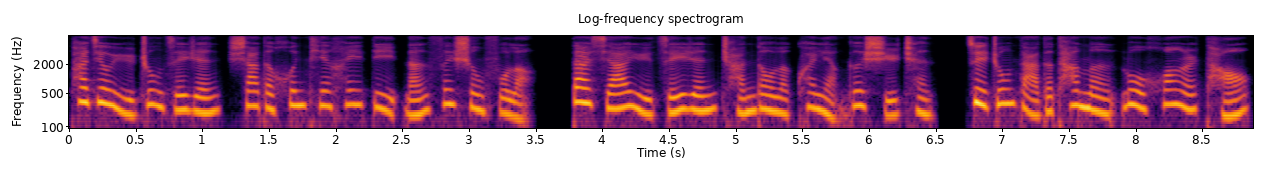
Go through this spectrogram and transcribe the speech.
他就与众贼人杀得昏天黑地，难分胜负了。大侠与贼人缠斗了快两个时辰，最终打得他们落荒而逃，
